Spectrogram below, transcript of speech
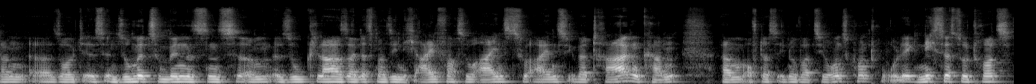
dann äh, sollte es in Summe zumindest ähm, so klar sein, dass man sie nicht einfach so eins zu eins übertragen kann ähm, auf das Innovationscontrolling. Nichtsdestotrotz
